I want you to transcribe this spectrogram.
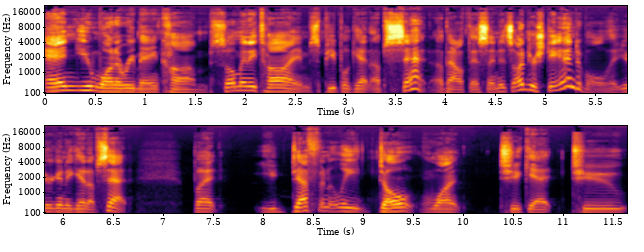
and you want to remain calm. So many times people get upset about this, and it's understandable that you're going to get upset, but you definitely don't want to get too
